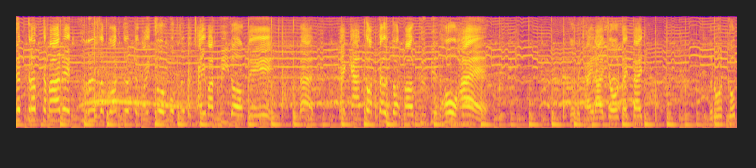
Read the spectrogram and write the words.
គិតត្រឹមតែបានទេរឿងសផតគិតតែវាយចូលមុខសុបបច្ច័យបាន2ដងទេបាទតែការទាត់ទៅទាត់មកគឺមានហោហែសុបបច្ច័យដើរចូលតិចតិចរួនគុំ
